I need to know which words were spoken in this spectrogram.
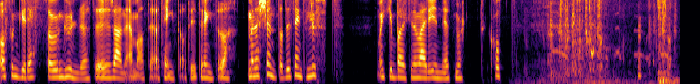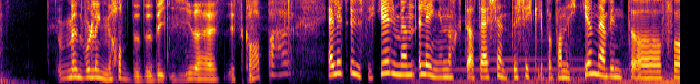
Og så gress og gulrøtter regner jeg med at jeg tenkte at de trengte, da. Men jeg skjønte at de trengte luft, og ikke bare kunne være inne i et mørkt kott. Men hvor lenge hadde du det i det skapet her? Jeg er litt usikker, men lenge nok til at jeg kjente skikkelig på panikken. Jeg begynte få,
